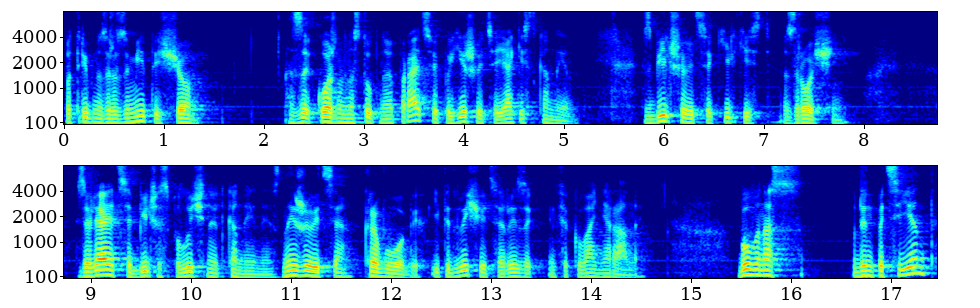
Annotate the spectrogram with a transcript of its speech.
потрібно зрозуміти, що з кожною наступною операцією погіршується якість тканин, збільшується кількість зрощень, з'являється більше сполученої тканини, знижується кровообіг і підвищується ризик інфікування рани. Був у нас один пацієнт,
